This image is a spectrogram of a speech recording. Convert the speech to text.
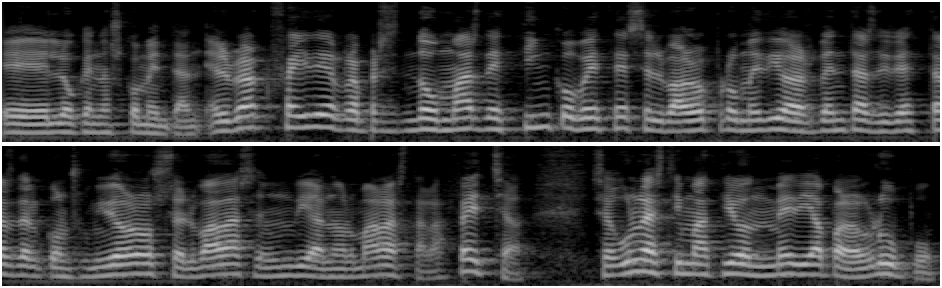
eh, lo que nos comentan. El Black Friday representó más de 5 veces el valor promedio de las ventas directas del consumidor observadas en un día normal hasta la fecha, según la estimación media para el grupo.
